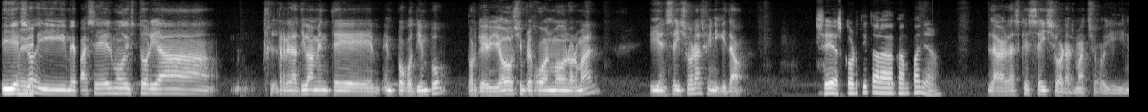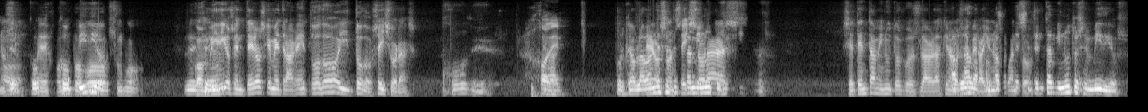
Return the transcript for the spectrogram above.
Y Muy eso, y me pasé el modo historia relativamente en poco tiempo, porque yo siempre juego en modo normal y en 6 horas finiquitado. Sí, es cortita la campaña. La verdad es que 6 horas, macho, y no Oh, sé, con- me dejó un poco chungo. Con vídeos enteros que me tragué todo y todo, 6 horas. Joder. Joder. Porque hablaban Pero de son 70 seis minutos. horas. en vídeos. 70 minutos, pues la verdad es que no lo sé, pero hay unos cuantos. 70 minutos en vídeos.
